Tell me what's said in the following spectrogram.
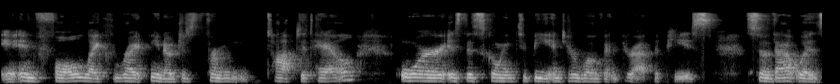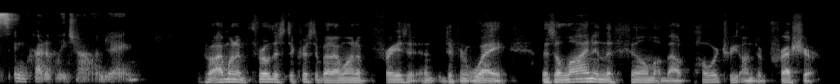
in full, like right, you know, just from top to tail? or is this going to be interwoven throughout the piece? So that was incredibly challenging. I want to throw this to Christa, but I want to phrase it in a different way. There's a line in the film about poetry under pressure.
